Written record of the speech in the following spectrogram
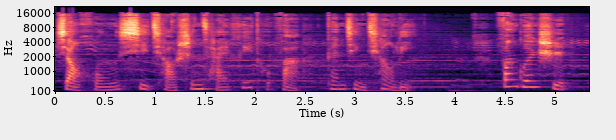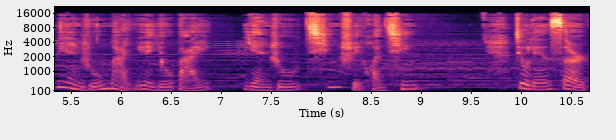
小红细巧身材，黑头发，干净俏丽。方官是面如满月油白，眼如清水还清，就连四儿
